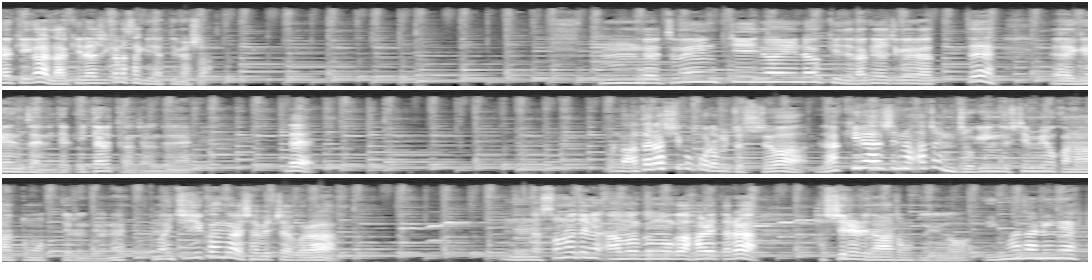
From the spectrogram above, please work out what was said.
ラッキーがラッキーラジから先にやってみました。んで、29ラッキーでラッキーラジからやって、えー、現在に至るって感じなんでね。で、まあ、新しい試みとしては、ラッキーラジの後にジョギングしてみようかなと思ってるんだよね。まあ、1時間ぐらい喋っちゃうから、うん、その間に雨雲が晴れたら走れるなと思ったんだけど、未だにね、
